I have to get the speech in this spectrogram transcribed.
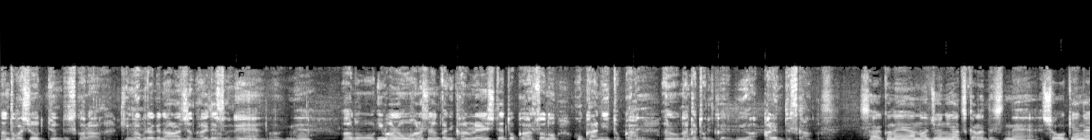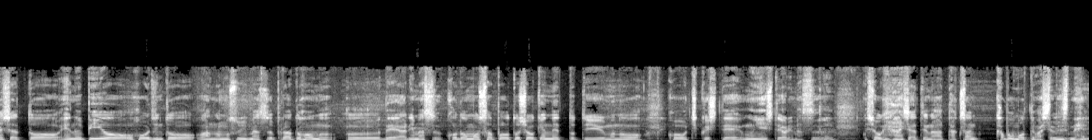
なんとかしようっていうんですから、金額だけの話じゃないですよね。ね。ねあの今のお話なんかに関連してとかその他にとか、はい、あのなんか取り組みはあるんですか？昨年あの12月からですね、証券会社と NPO 法人とあの結びますプラットフォームであります子どもサポート証券ネットというものを構築して運営しております。証券会社っていうのはたくさん株を持ってましてですね、うん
